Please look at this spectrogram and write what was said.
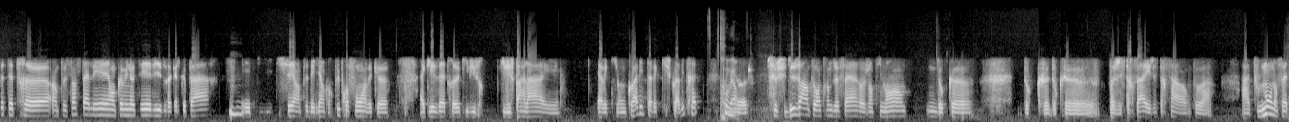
peut-être euh, un peu s'installer en communauté, vivre quelque part, mhm. et puis tisser un peu des liens encore plus profonds avec avec les êtres qui vivent qui vivent par là et, avec qui on cohabite, avec qui je cohabiterai. Trop bien. Je, suis déjà un peu en train de le faire gentiment, donc donc donc bah, j'espère ça et j'espère ça un peu à, à tout le monde en fait.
